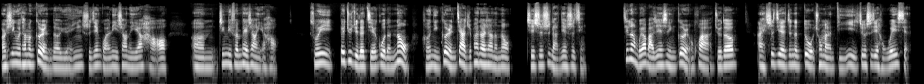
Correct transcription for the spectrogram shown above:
而是因为他们个人的原因，时间管理上的也好，嗯，精力分配上也好。所以被拒绝的结果的 no 和你个人价值判断上的 no 其实是两件事情。尽量不要把这件事情个人化，觉得哎，世界真的对我充满了敌意，这个世界很危险。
